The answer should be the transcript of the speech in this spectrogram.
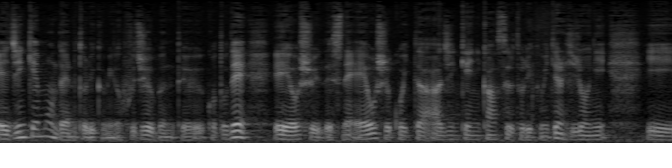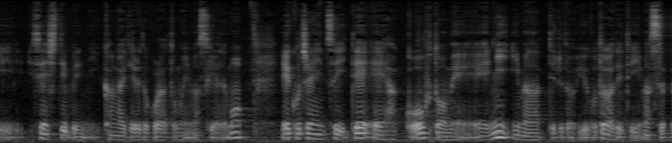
え人権問題の取り組みが不十分ということで、え欧州ですね、え欧州こういった人権に関する取り組みというのは非常にセンシティブに考えているところだと思いますけれども、えこちらについて、え発行を不透明に今なっているということが出ています。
